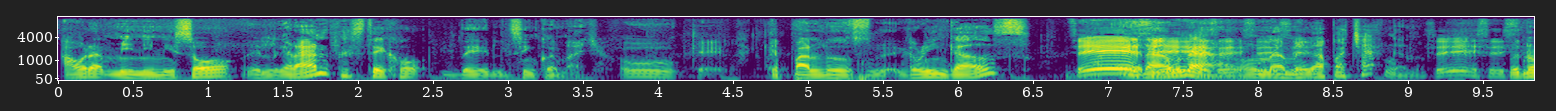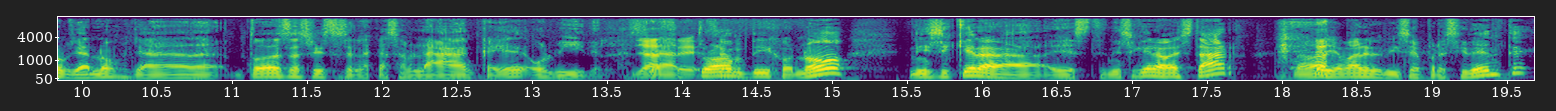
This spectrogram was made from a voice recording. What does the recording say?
ahora minimizó el gran festejo del 5 de mayo. Uh, qué la- Que para los Green Girls Sí, era sí, una, sí, una mega pachanga, ¿no? Sí, sí, sí. Pues no, ya no, ya todas esas fiestas en la Casa Blanca, eh, olvídenlas. Ya sé, Trump dijo, no, ni siquiera, este, ni siquiera va a estar, la va a llevar el vicepresidente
